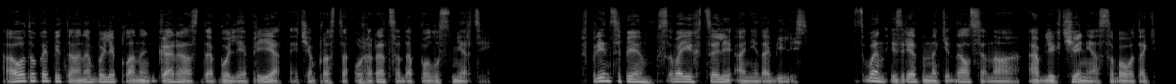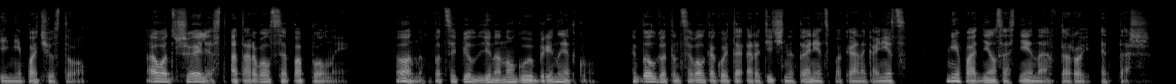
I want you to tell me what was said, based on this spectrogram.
А вот у капитана были планы гораздо более приятные, чем просто ужраться до полусмерти. В принципе, своих целей они добились. Свен изрядно накидался, но облегчения особого таки не почувствовал. А вот Шелест оторвался по полной. Он подцепил длинноногую брюнетку, долго танцевал какой-то эротичный танец, пока, наконец, не поднялся с ней на второй этаж.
